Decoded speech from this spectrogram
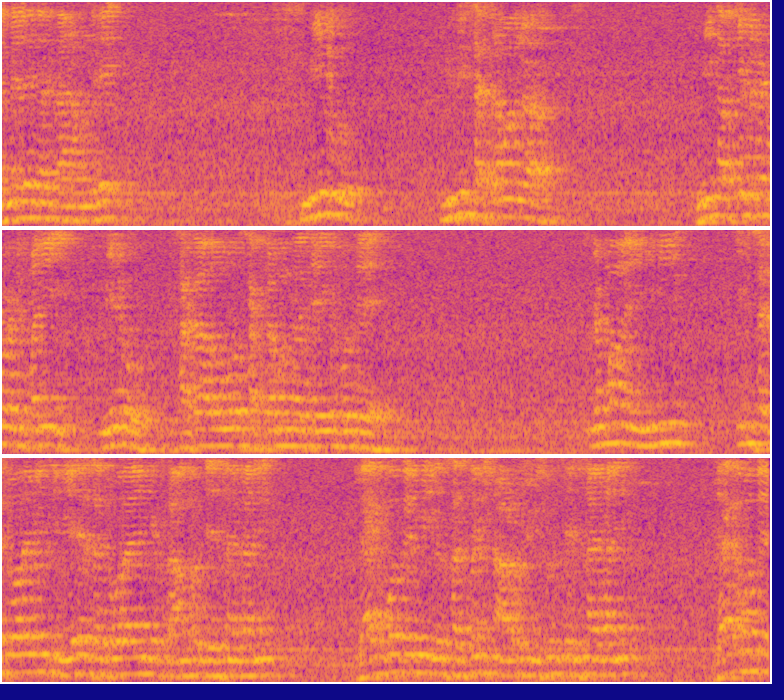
ఎమ్మెల్యే గారు కానివ్వండి మీరు విధి సక్రమంగా మీకు అప్పచెప్పినటువంటి పని మీరు సకాలంలో సక్రమంగా చేయకపోతే మిమ్మల్ని ఇది ఈ సచివాలయం నుంచి వేరే సచివాలయానికి ట్రాన్స్ఫర్ చేసినా కానీ లేకపోతే మీకు సస్పెన్షన్ ఆర్డర్స్ ఇష్యూ చేసినా కానీ లేకపోతే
